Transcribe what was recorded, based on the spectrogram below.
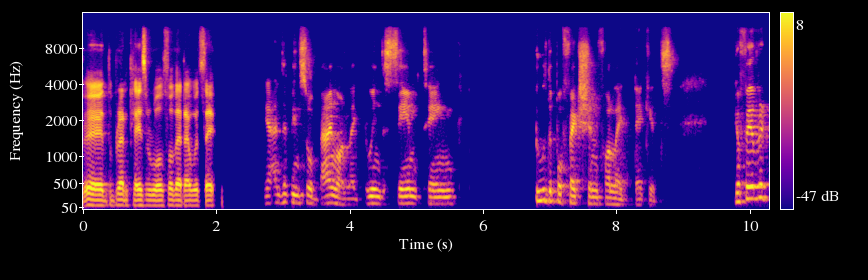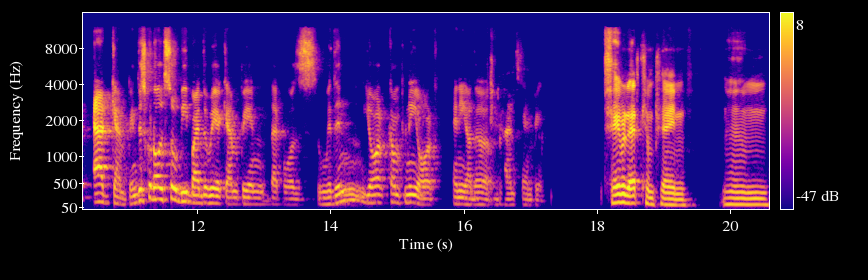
uh, the brand plays a role for that. I would say. Yeah, and they've been so bang on, like doing the same thing to the perfection for like decades. Your favorite ad campaign? This could also be, by the way, a campaign that was within your company or any other brand's campaign. Favorite ad campaign? Um,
